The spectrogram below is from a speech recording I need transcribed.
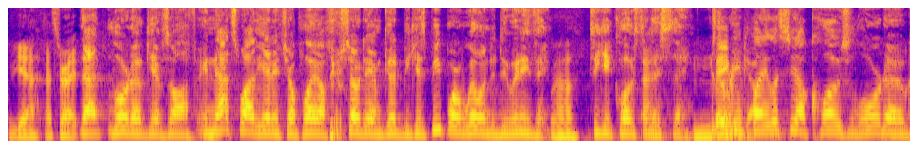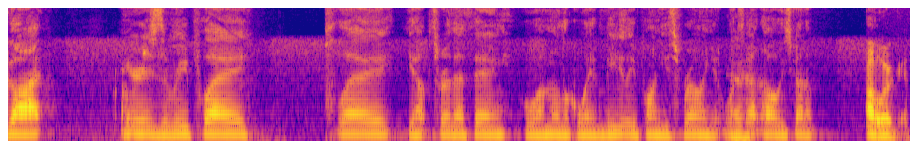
Yeah. That's right. that Lordo gives off, and that's why the NHL playoffs are so damn good because people are willing to do anything uh-huh. to get close to this thing. Mm-hmm. 'Cause The replay. Let's see how close Lordo got. Oh. Here is the replay. Play. Yep. Throw that thing. Oh, I'm gonna look away immediately upon you throwing it. What's that? Oh, he's got a. Oh, we're good.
